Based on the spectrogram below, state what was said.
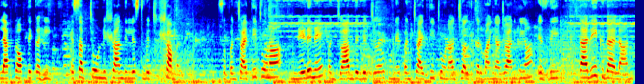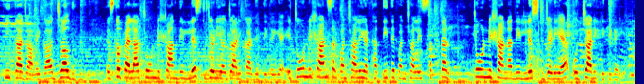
ਲੈਪਟਾਪ ਤੇ ਕਹੀ, ਇਹ ਸਭ ਚੋਣ ਨਿਸ਼ਾਨ ਦੀ ਲਿਸਟ ਵਿੱਚ ਸ਼ਾਮਲ ਸੋ ਪੰਚਾਇਤੀ ਚੋਣਾਂ ਨੇੜੇ ਨੇ। ਪੰਜਾਬ ਦੇ ਵਿੱਚ ਹੁਣੇ ਪੰਚਾਇਤੀ ਚੋਣਾਂ ਜਲਦ ਕਰਵਾਈਆਂ ਜਾਣਗੀਆਂ। ਇਸ ਦੀ ਤਾਰੀਖ ਦਾ ਐਲਾਨ ਕੀਤਾ ਜਾਵੇਗਾ ਜਲਦ ਇਸ ਤੋਂ ਪਹਿਲਾਂ ਚੋਣ ਨਿਸ਼ਾਨ ਦੀ ਲਿਸਟ ਜਿਹੜੀ ਹੈ ਉਹ ਜਾਰੀ ਕਰ ਦਿੱਤੀ ਗਈ ਹੈ। ਇਹ ਚੋਣ ਨਿਸ਼ਾਨ ਸਰਪੰਚਾਂ ਲਈ 38 ਤੇ ਪੰਚਾਂ ਲਈ 70 ਚੋਣ ਨਿਸ਼ਾਨਾਂ ਦੀ ਲਿਸਟ ਜਿਹੜੀ ਹੈ ਉਹ ਜਾਰੀ ਕੀਤੀ ਗਈ ਹੈ।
